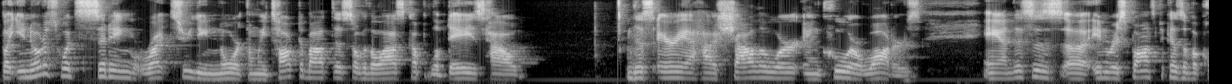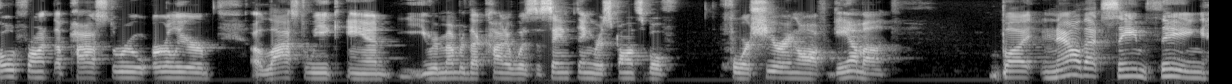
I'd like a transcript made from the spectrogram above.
But you notice what's sitting right to the north, and we talked about this over the last couple of days, how this area has shallower and cooler waters. And this is uh, in response because of a cold front that passed through earlier uh, last week. And you remember that kind of was the same thing responsible for shearing off gamma. But now that same thing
